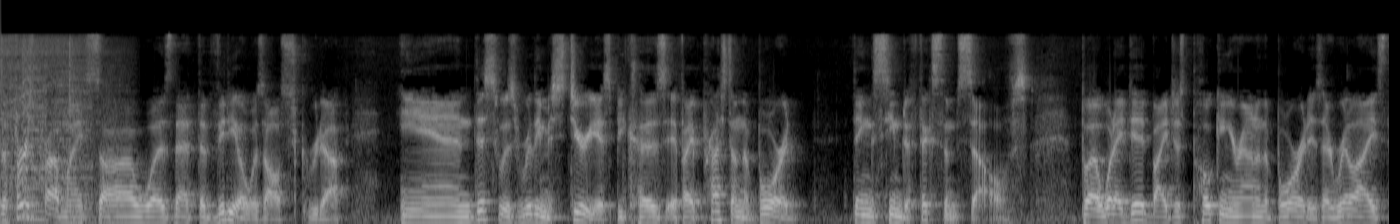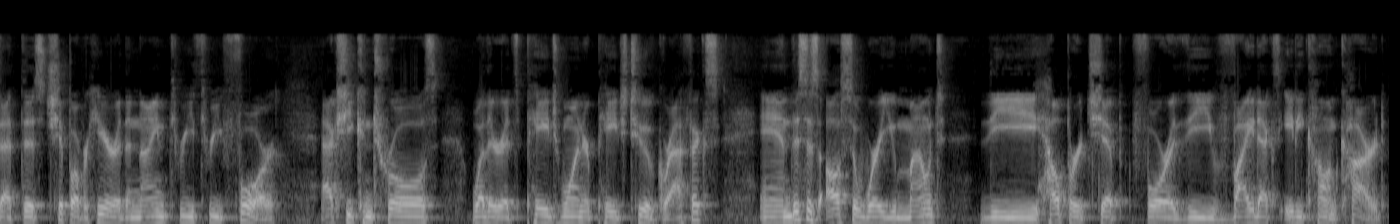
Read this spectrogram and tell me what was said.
The first problem I saw was that the video was all screwed up. And this was really mysterious because if I pressed on the board, things seemed to fix themselves. But what I did by just poking around on the board is I realized that this chip over here, the 9334, actually controls whether it's page one or page two of graphics. And this is also where you mount the helper chip for the Videx 80 column card.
